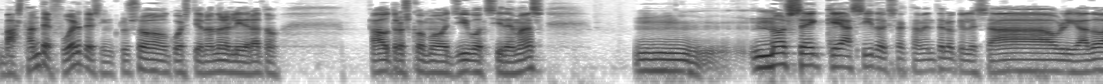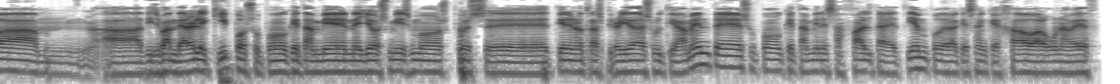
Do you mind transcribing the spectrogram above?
bastante fuertes incluso cuestionando el liderato a otros como G-Bots y demás no sé qué ha sido exactamente lo que les ha obligado a, a disbandear el equipo. Supongo que también ellos mismos pues eh, tienen otras prioridades últimamente. Supongo que también esa falta de tiempo de la que se han quejado alguna vez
